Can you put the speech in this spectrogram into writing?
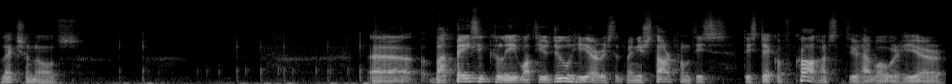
lecture notes. Uh, but basically what you do here is that when you start from this, this deck of cards that you have over here,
